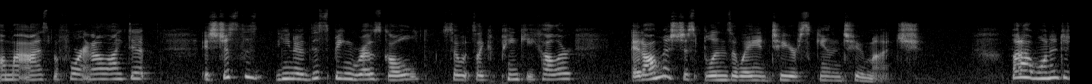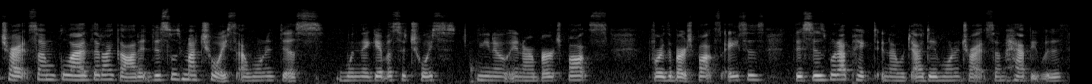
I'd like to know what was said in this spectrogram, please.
on my eyes before and I liked it. It's just, the, you know, this being rose gold, so it's like a pinky color, it almost just blends away into your skin too much. But I wanted to try it, so I'm glad that I got it. This was my choice. I wanted this. When they give us a choice, you know, in our Birchbox, for the Birchbox Aces, this is what I picked, and I, would, I did want to try it, so I'm happy with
